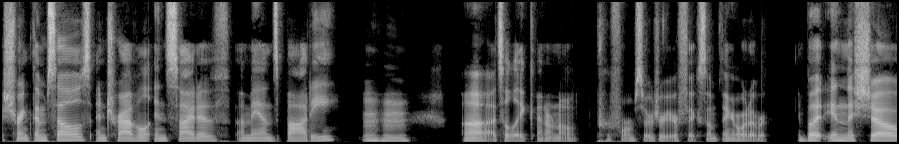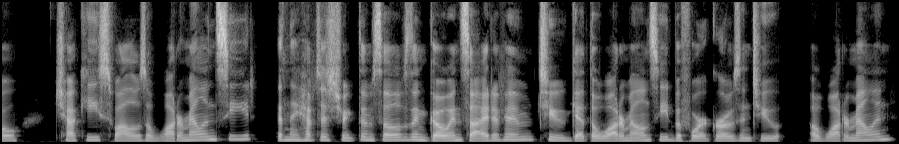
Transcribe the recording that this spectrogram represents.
shrink themselves and travel inside of a man's body Mm-hmm. uh to like I don't know, perform surgery or fix something or whatever. But in the show, Chuckie swallows a watermelon seed and they have to shrink themselves and go inside of him to get the watermelon seed before it grows into a watermelon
